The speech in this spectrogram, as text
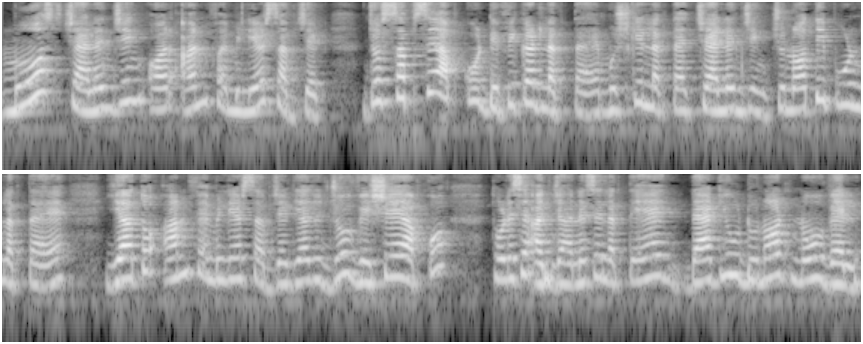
मोस्ट चैलेंजिंग और अनफेमिलियर सब्जेक्ट जो सबसे आपको डिफ़िकल्ट लगता है, मुश्किल लगता है चैलेंजिंग चुनौतीपूर्ण लगता है, या तो अनफेमिलियर सब्जेक्ट या जो जो विषय आपको थोड़े से अनजाने से लगते हैं that you do not know well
